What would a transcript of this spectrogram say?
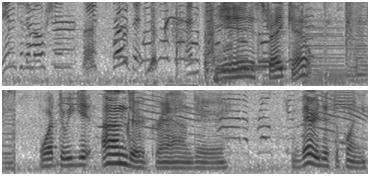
Into the motion. He throws it. And Yeah, strike out. What do we get? Undergrounder. Very disappointing.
